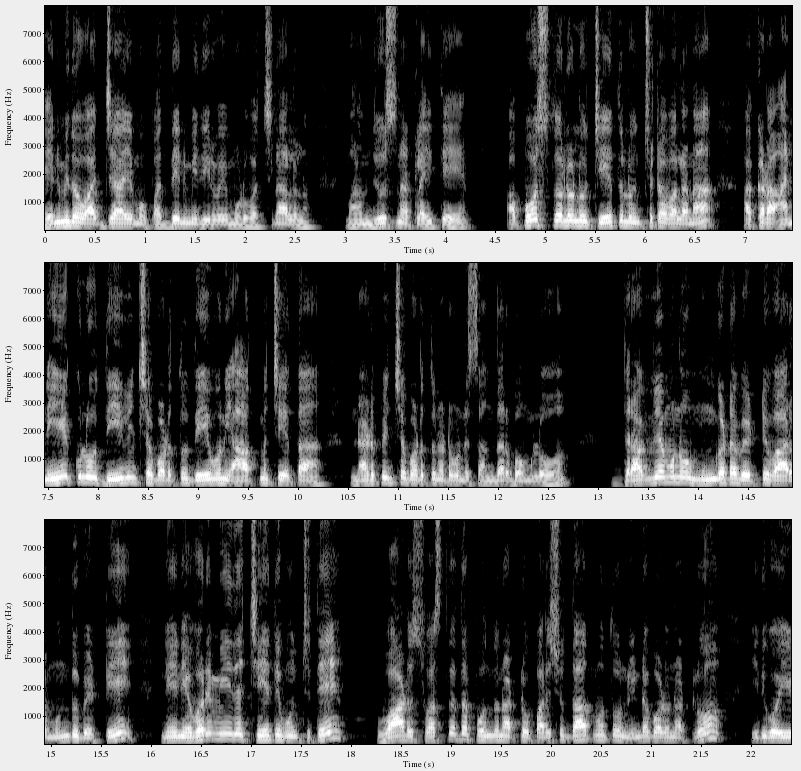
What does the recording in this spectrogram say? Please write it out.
ఎనిమిదవ అధ్యాయము పద్దెనిమిది ఇరవై మూడు వచనాలను మనం చూసినట్లయితే అపోస్తలు చేతులుంచుట వలన అక్కడ అనేకులు దీవించబడుతూ దేవుని ఆత్మచేత నడిపించబడుతున్నటువంటి సందర్భంలో ద్రవ్యమును ముంగట పెట్టి వారి ముందు పెట్టి నేను ఎవరి మీద చేతి ఉంచితే వాడు స్వస్థత పొందినట్లు పరిశుద్ధాత్మతో నిండబడినట్లు ఇదిగో ఈ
